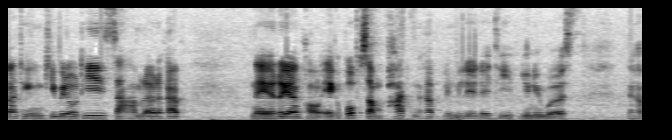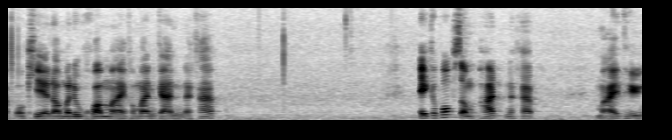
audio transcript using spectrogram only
มาถึงคลิปวิดีโอที่ 3 แล้วนะครับ ในเรื่องของเอกภพสัมพัทธ์นะครับ หรือ relative universe นะครับโอเค เรามาดูความหมายของมันกันนะครับ เอกภพสัมพัทธ์นะครับ หมายถึง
